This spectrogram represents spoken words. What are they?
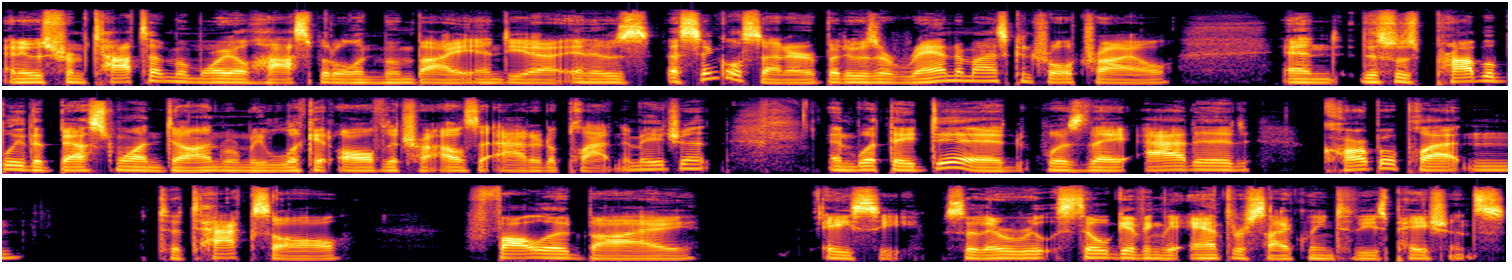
and it was from Tata Memorial Hospital in Mumbai, India. And it was a single center, but it was a randomized control trial. And this was probably the best one done when we look at all of the trials that added a platinum agent. And what they did was they added carboplatin to Taxol, followed by AC. So they were still giving the anthracycline to these patients.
